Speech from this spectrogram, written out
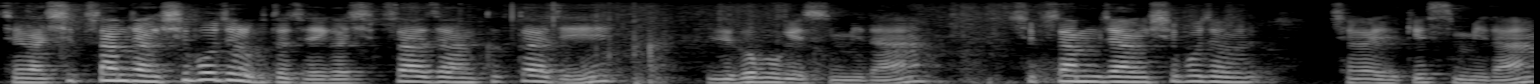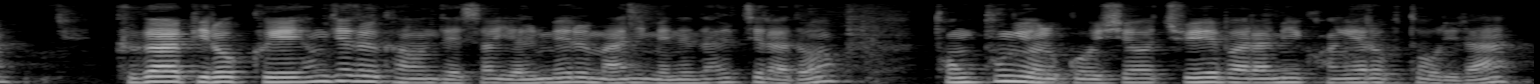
제가 13장 15절부터 저희가 14장 끝까지 읽어보겠습니다. 13장 15절 제가 읽겠습니다. 그가 비록 그의 형제들 가운데서 열매를 많이 맺는다 할지라도 동풍이 올 것이요 주의 바람이 광야로부터 오리라.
